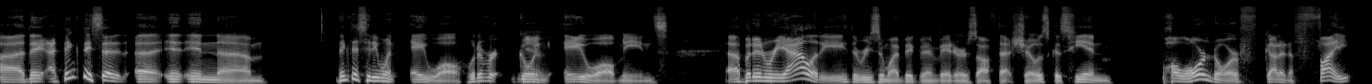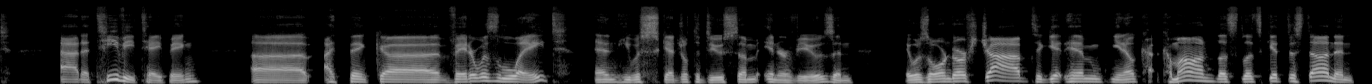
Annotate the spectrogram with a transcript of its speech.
uh, they I think they said uh, in, in um, I think they said he went AWOL, whatever going AWOL means. Uh, but in reality, the reason why Big Van Vader is off that show is because he and Paul Orndorff got in a fight at a TV taping. Uh, I think uh, Vader was late and he was scheduled to do some interviews, and it was Orndorff's job to get him. You know, c- come on, let's let's get this done. And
